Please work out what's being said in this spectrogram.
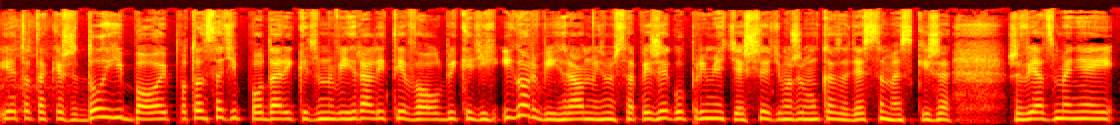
je to také, že dlhý boj, potom sa ti podarí, keď sme vyhrali tie voľby, keď ich Igor vyhral, my sme sa, vieš, úprimne tešili, ti môžem ukázať SMS-ky, že, že viac menej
